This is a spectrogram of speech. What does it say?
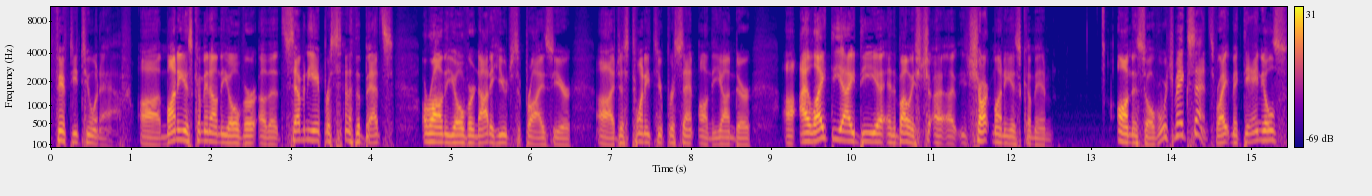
52 and a half. Uh, money has come in on the over. Uh, the 78% of the bets are on the over. Not a huge surprise here. Uh, just 22% on the under. Uh, I like the idea, and by the way, sh- uh, uh, sharp money has come in on this over, which makes sense, right? McDaniels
